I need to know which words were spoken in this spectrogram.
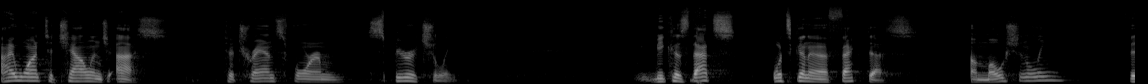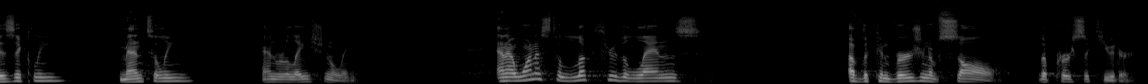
I want to challenge us to transform spiritually, because that's what's going to affect us emotionally, physically, mentally, and relationally. And I want us to look through the lens of the conversion of Saul, the persecutor,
